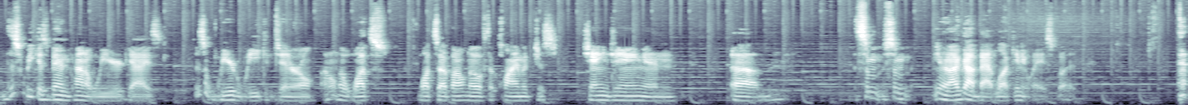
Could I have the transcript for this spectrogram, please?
this week has been kind of weird, guys. Is a weird week in general. I don't know what's what's up. I don't know if the climate just changing and um, some some you know I've got bad luck anyways, but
